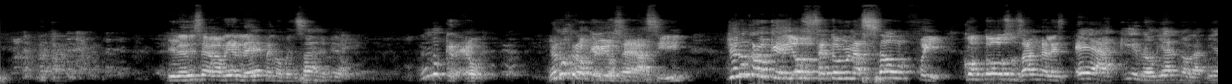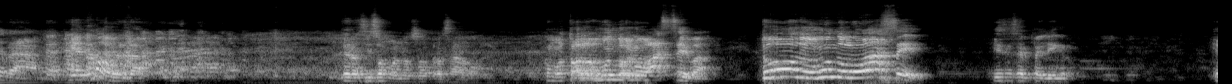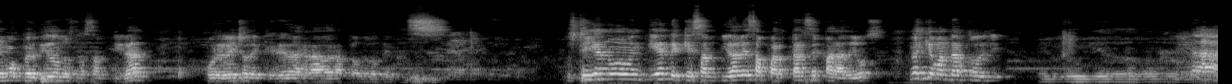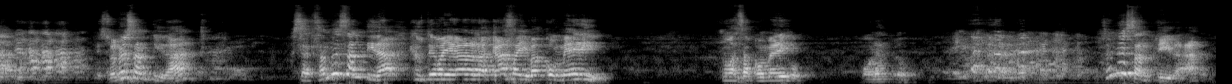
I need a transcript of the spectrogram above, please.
Y le dice a Gabriel, léeme los mensajes, mío. Yo no creo. Yo no creo que Dios sea así. Yo no creo que Dios se tome una selfie con todos sus ángeles. He aquí rodeando la tierra. No, ¿verdad? Pero así somos nosotros ahora. Como todo el mundo lo hace, va. Todo el mundo lo hace. Y ese es el peligro que hemos perdido nuestra santidad por el hecho de querer agradar a todos los demás. Usted ya no entiende que santidad es apartarse para Dios. No hay que mandar todo el día. Eso no es santidad. O sea, eso no es santidad que usted va a llegar a la casa y va a comer y No vas a comer, hijo. Orando. Eso no es santidad.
